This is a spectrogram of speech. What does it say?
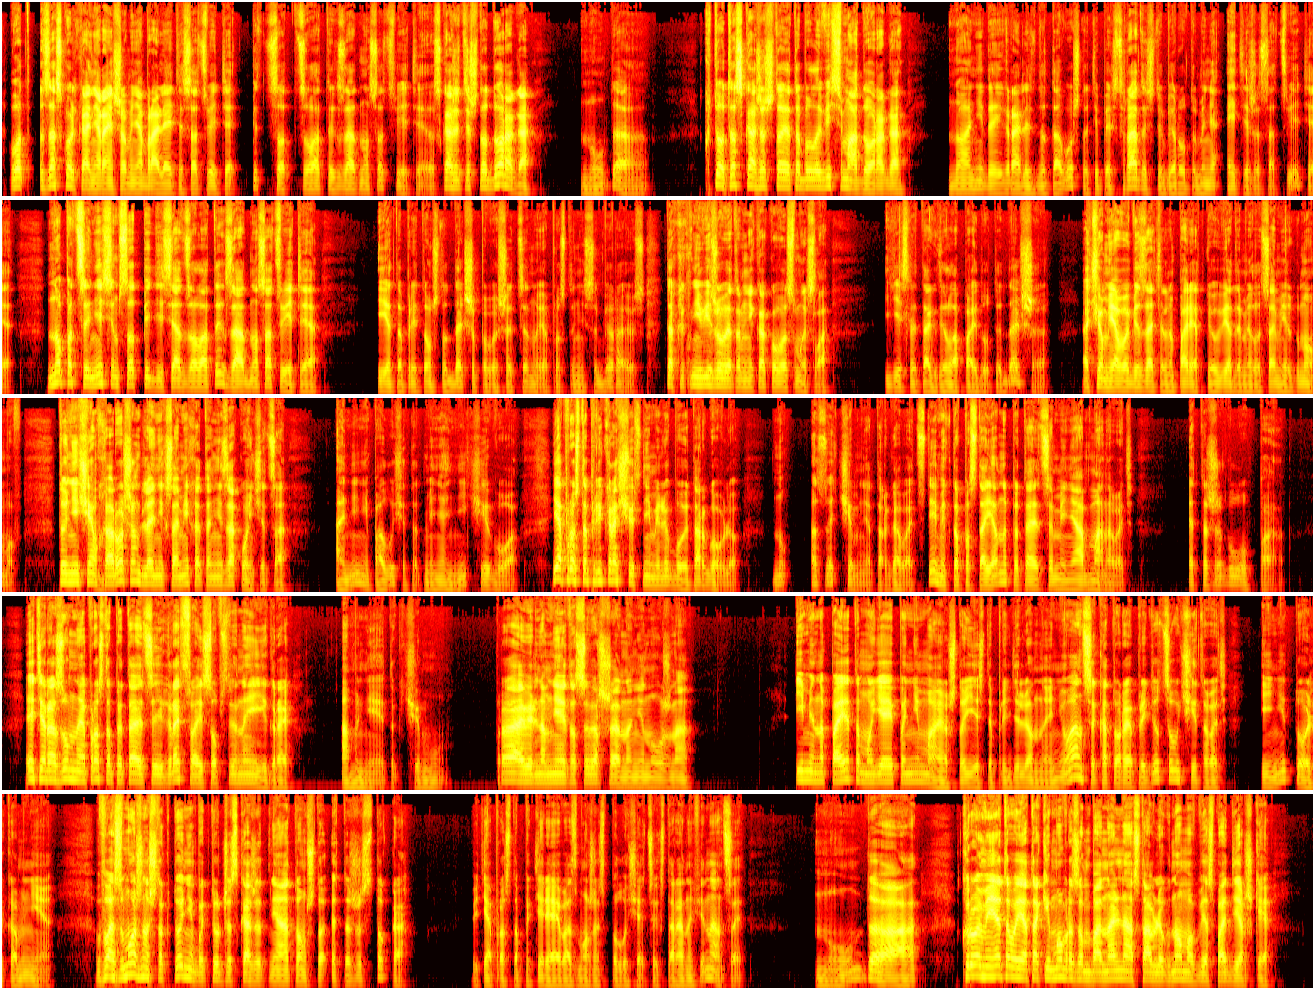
Вот за сколько они раньше у меня брали эти соцветия? Пятьсот золотых за одно соцветие. Скажете, что дорого? Ну да. Кто-то скажет, что это было весьма дорого. Но они доигрались до того, что теперь с радостью берут у меня эти же соцветия — но по цене 750 золотых за одно соцветие. И это при том, что дальше повышать цену я просто не собираюсь, так как не вижу в этом никакого смысла. Если так дела пойдут и дальше, о чем я в обязательном порядке уведомил и самих гномов, то ничем хорошим для них самих это не закончится. Они не получат от меня ничего. Я просто прекращу с ними любую торговлю. Ну, а зачем мне торговать с теми, кто постоянно пытается меня обманывать? Это же глупо. Эти разумные просто пытаются играть в свои собственные игры. А мне это к чему? Правильно, мне это совершенно не нужно. Именно поэтому я и понимаю, что есть определенные нюансы, которые придется учитывать. И не только мне. Возможно, что кто-нибудь тут же скажет мне о том, что это жестоко. Ведь я просто потеряю возможность получать с их стороны финансы. Ну, да. Кроме этого, я таким образом банально оставлю гномов без поддержки.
